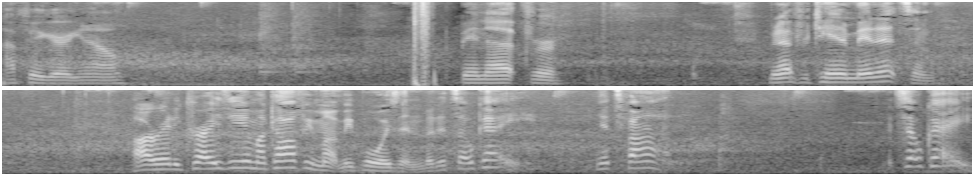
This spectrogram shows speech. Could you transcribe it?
I figure, you know, been up for been up for 10 minutes and already crazy and my coffee might be poisoned, but it's okay. It's fine. It's okay.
